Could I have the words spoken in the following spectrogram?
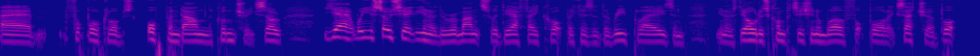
um, football clubs up and down the country. So, yeah, we associate you know the romance with the FA Cup because of the replays and you know it's the oldest competition in world football, etc. But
